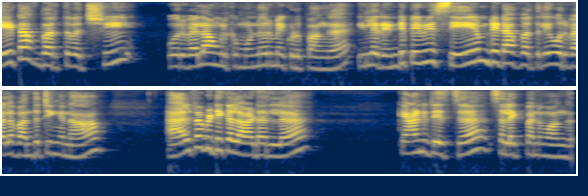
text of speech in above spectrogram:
டேட் ஆஃப் பர்த் வச்சு ஒரு வேளை அவங்களுக்கு முன்னுரிமை கொடுப்பாங்க. இல்லை ரெண்டு பேருமே சேம் டேட் ஆஃப் பர்த்லேயே ஒரு வேளை வந்துட்டிங்கன்னா ஆல்ஃபபெட்டிக்கல் ஆர்டரில் கேண்டிடேட்ஸை செலக்ட் பண்ணுவாங்க.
